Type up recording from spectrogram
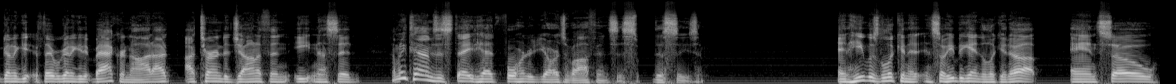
going to get if they were going to get it back or not. I, I turned to Jonathan Eaton. I said, "How many times has State had 400 yards of offense this this season?" And he was looking at, and so he began to look it up. And so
